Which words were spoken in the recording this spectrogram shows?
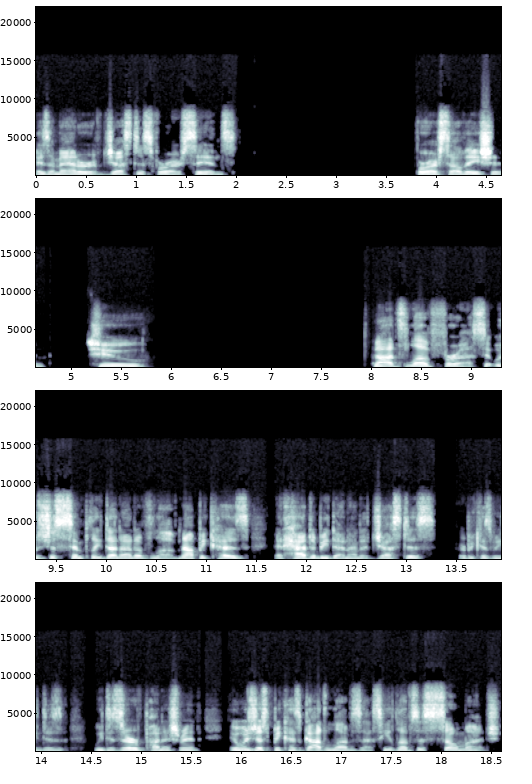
as a matter of justice for our sins, for our salvation, to God's love for us. It was just simply done out of love, not because it had to be done out of justice or because we des- we deserve punishment. It was just because God loves us. He loves us so much.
